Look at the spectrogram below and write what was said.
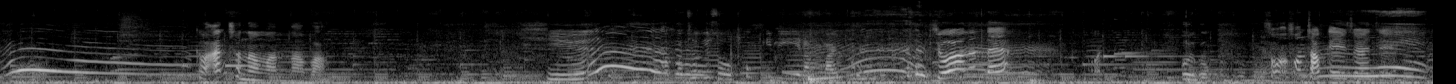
음, 그럼 앉혀놔봤나봐. 슈. 아까 저기서 코끼리랑 말 타는데 좋아하는데? 어, 어이구. 손, 손 잡게 해줘야지.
